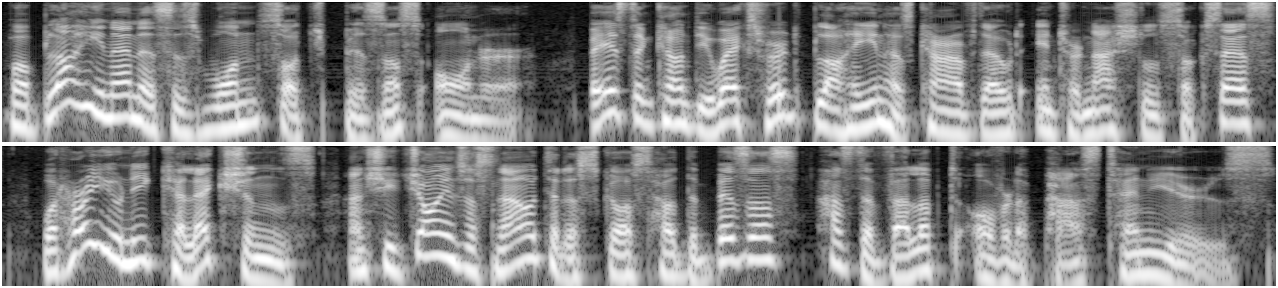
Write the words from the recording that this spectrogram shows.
but Bláithín Ennis is one such business owner. Based in County Wexford, Bláithín has carved out international success with her unique collections, and she joins us now to discuss how the business has developed over the past 10 years.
